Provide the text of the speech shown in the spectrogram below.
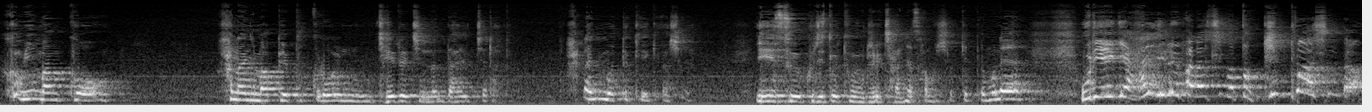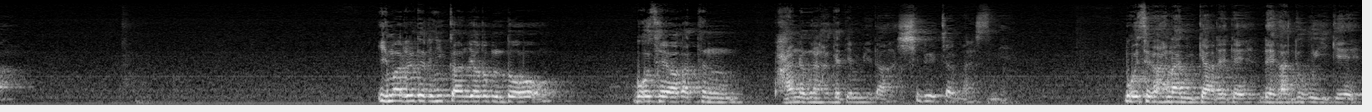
흠이 많고 하나님 앞에 부끄러운 죄를 짓는다 할지라도 하나님 어떻게 얘기하셔요? 예수 그리스도를 통해 우리를 자녀 삼으셨기 때문에 우리에게 할 일을 바라시고 또 기뻐하신다. 이 말을 들으니까 여러분도 모세와 같은 반응을 하게 됩니다. 11절 말씀이. 모세가 하나님께 아뢰되 내가 누구이게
